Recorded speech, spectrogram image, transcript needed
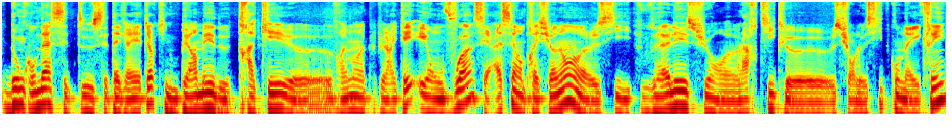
Donc on a cette, cet agrégateur qui nous permet de traquer euh, vraiment la popularité et on voit, c'est assez impressionnant, euh, si vous allez sur l'article sur le site qu'on a écrit,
